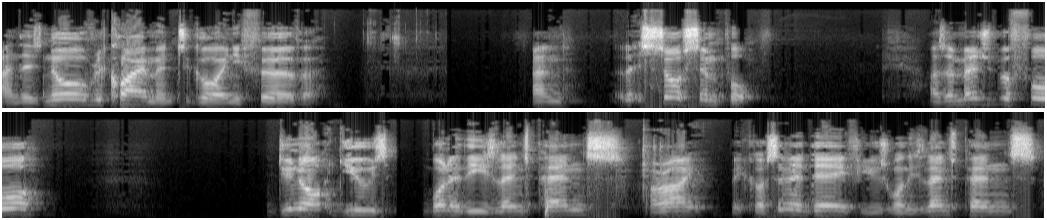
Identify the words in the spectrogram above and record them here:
and there's no requirement to go any further. And it's so simple. As I mentioned before do not use one of these lens pens alright because in the day if you use one of these lens pens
